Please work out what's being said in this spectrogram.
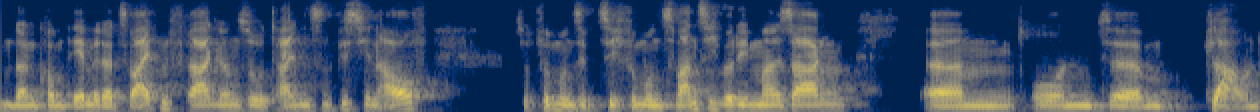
und dann kommt er mit der zweiten Frage und so, teilen uns ein bisschen auf. So 75, 25 würde ich mal sagen. Ähm, und ähm, klar, und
